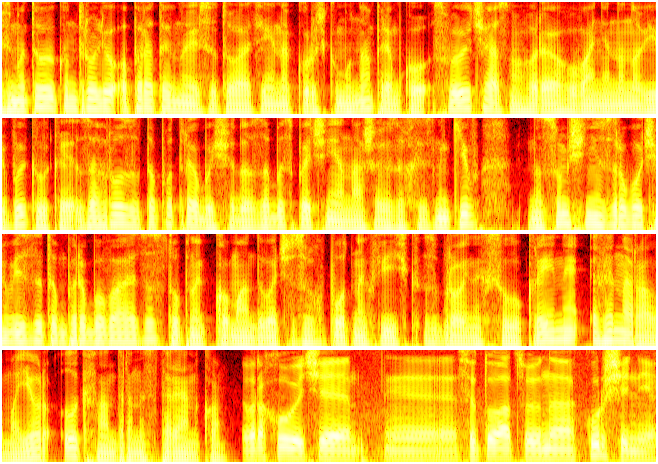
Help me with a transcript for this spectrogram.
Із метою контролю оперативної ситуації на Курському напрямку, своєчасного реагування на нові виклики, загрози та потреби щодо забезпечення наших захисників на Сумщині з робочим візитом перебуває заступник командувача сухопутних військ Збройних сил України генерал-майор Олександр Нестеренко. Враховуючи е, ситуацію на Курщині,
